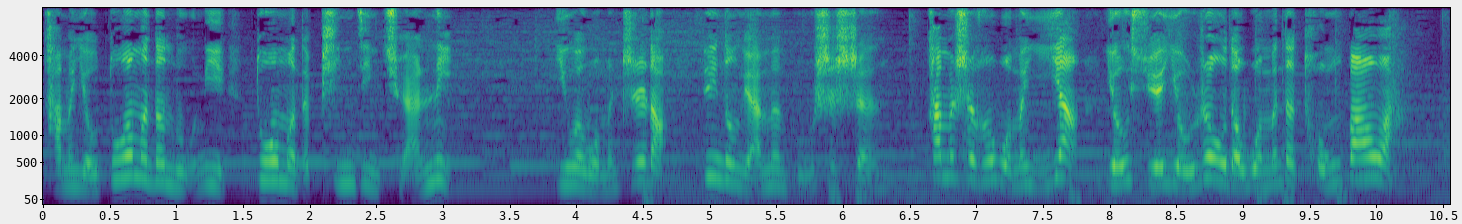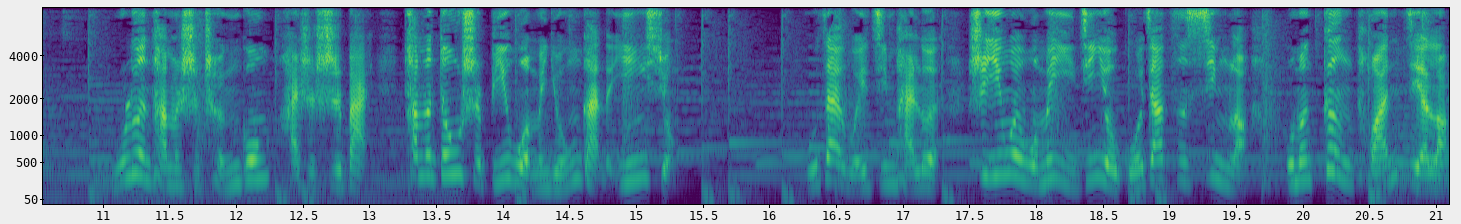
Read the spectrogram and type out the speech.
他们有多么的努力，多么的拼尽全力。因为我们知道，运动员们不是神，他们是和我们一样有血有肉的我们的同胞啊。无论他们是成功还是失败，他们都是比我们勇敢的英雄。不再为金牌论，是因为我们已经有国家自信了，我们更团结了。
